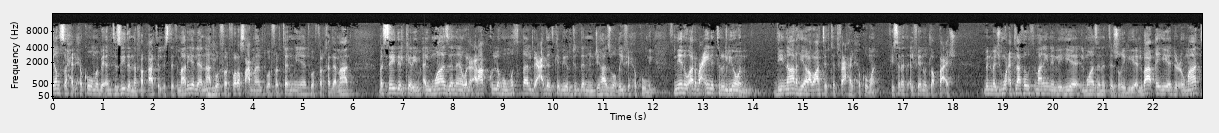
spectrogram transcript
ينصح الحكومة بأن تزيد النفقات الاستثمارية لأنها توفر فرص عمل توفر تنمية توفر خدمات. بس سيدي الكريم الموازنة والعراق كله مثقل بعدد كبير جدا من جهاز وظيفي حكومي. 42 تريليون دينار هي رواتب تدفعها الحكومة في سنة 2013 من مجموعة 83 اللي هي الموازنة التشغيلية. الباقي هي دعومات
